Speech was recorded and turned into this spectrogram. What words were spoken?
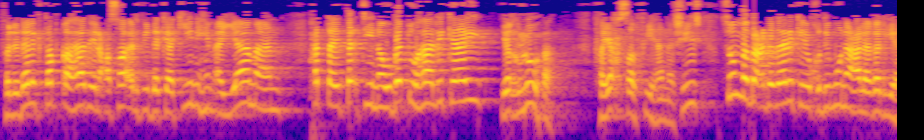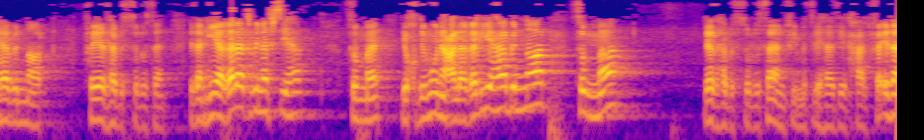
فلذلك تبقى هذه العصائر في دكاكينهم أياما حتى تأتي نوبتها لكي يغلوها فيحصل فيها نشيش ثم بعد ذلك يقدمون على غليها بالنار. فيذهب الثلثان. إذا هي غلت بنفسها ثم يقدمون على غليها بالنار ثم يذهب الثلثان في مثل هذه الحال. فإذا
